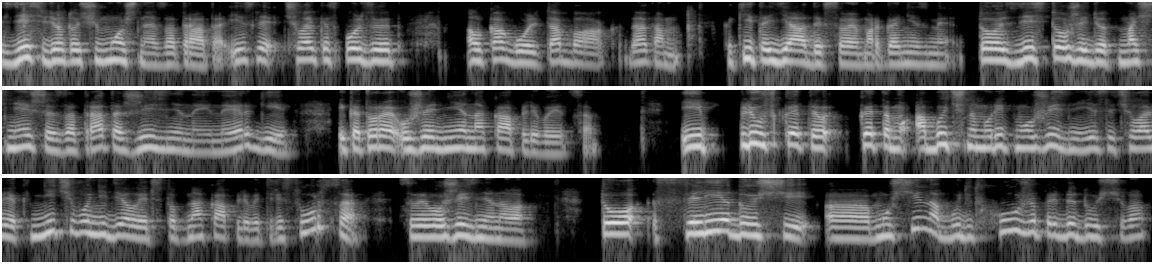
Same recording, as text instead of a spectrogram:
Здесь идет очень мощная затрата. Если человек использует алкоголь, табак, да, там какие-то яды в своем организме, то здесь тоже идет мощнейшая затрата жизненной энергии, и которая уже не накапливается. И плюс к, это, к этому обычному ритму жизни, если человек ничего не делает, чтобы накапливать ресурса своего жизненного, то следующий э, мужчина будет хуже предыдущего,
